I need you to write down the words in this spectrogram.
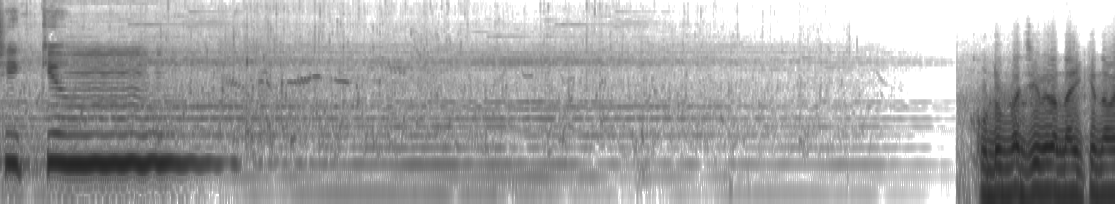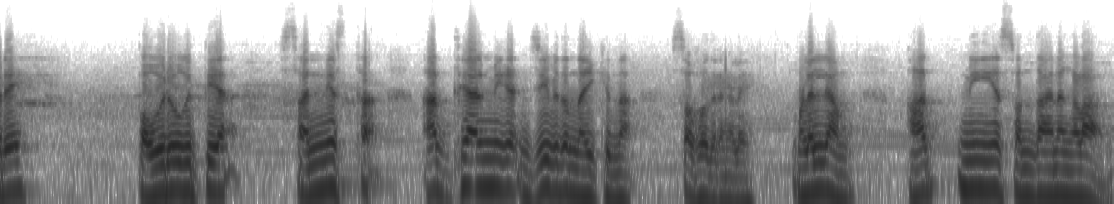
ഘോഷിക്കും കുടുംബജീവിതം നയിക്കുന്നവരെ പൗരോഹിത്യ സന്യസ്ത ആധ്യാത്മിക ജീവിതം നയിക്കുന്ന സഹോദരങ്ങളെ നമ്മളെല്ലാം ആത്മീയ സന്താനങ്ങളാണ്.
